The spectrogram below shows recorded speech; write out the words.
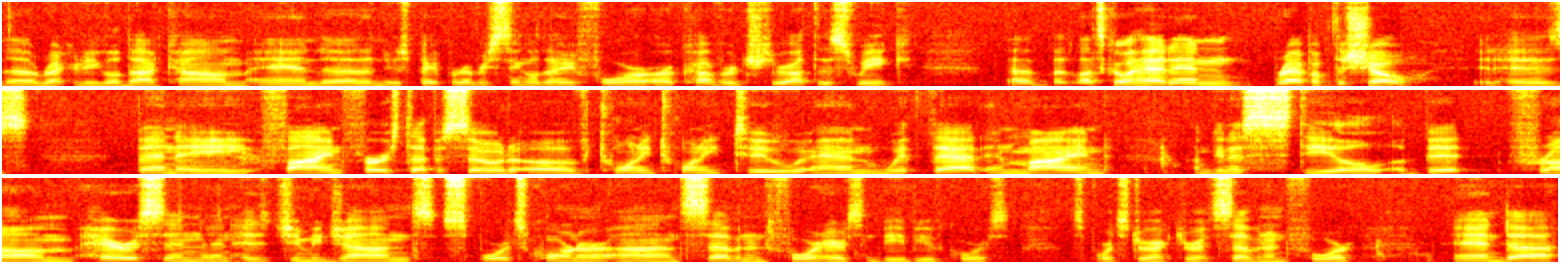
uh, recordeagle.com and uh, the newspaper every single day for our coverage throughout this week. Uh, but let's go ahead and wrap up the show. It has been a fine first episode of 2022, and with that in mind, I'm going to steal a bit from Harrison and his Jimmy John's Sports Corner on 7 and 4. Harrison Beebe, of course, sports director at 7 and 4. And uh,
